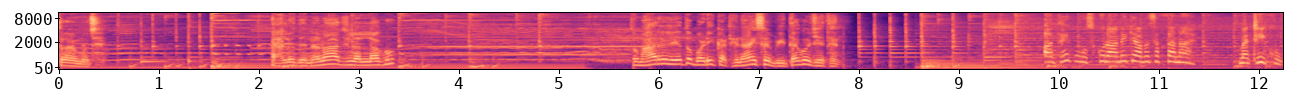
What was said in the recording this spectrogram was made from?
पता है मुझे। पहले दिन है ना आज लल्ला को? तुम्हारे लिए तो बड़ी कठिनाई से बीता को जितिन अधिक मुस्कुराने की आवश्यकता ना है। मैं ठीक हूँ।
